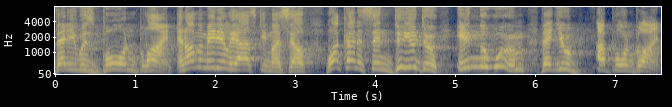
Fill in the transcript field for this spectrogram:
that he was born blind. And I'm immediately asking myself, what kind of sin do you do in the womb that you are born blind?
